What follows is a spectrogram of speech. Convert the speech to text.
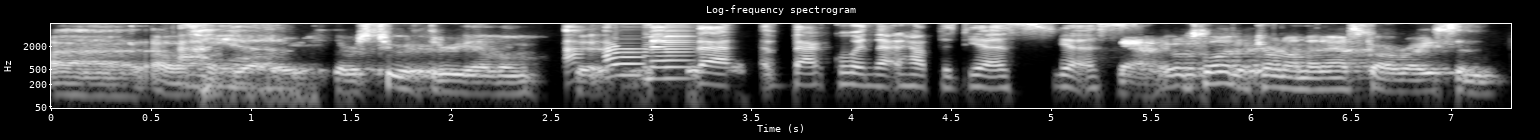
uh, oh, oh yeah. there was two or three of them. That, I remember that back when that happened. Yes, yes. Yeah, it was fun to turn on the NASCAR race and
